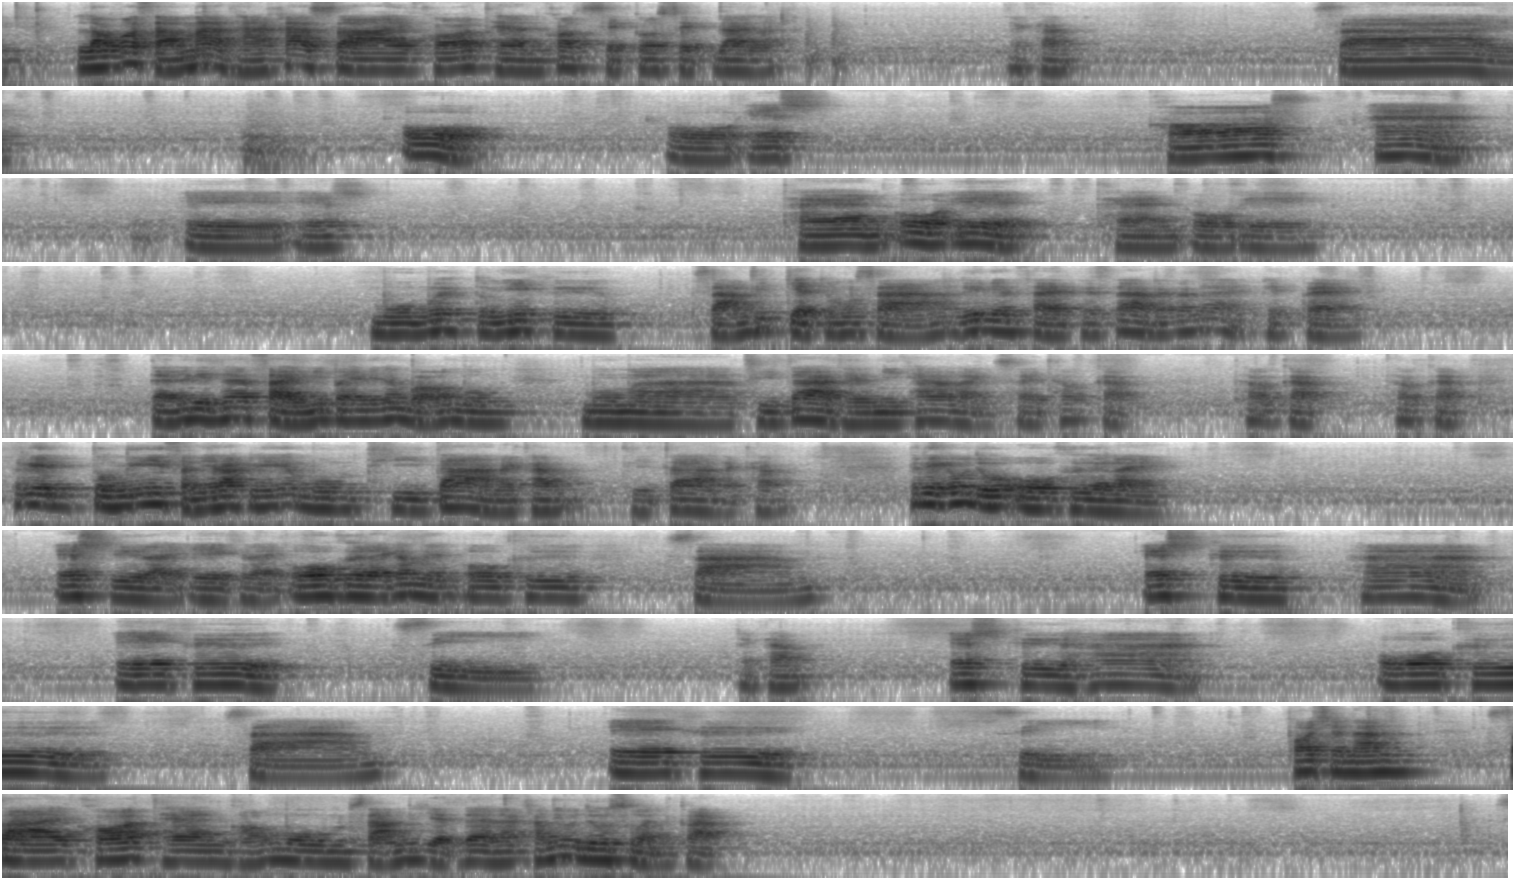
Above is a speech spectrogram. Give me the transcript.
เราก็สามารถหาค่าไซน์คอสแทนคอสเซกก็เซกได้ละนะครับไซน์ o o h cos r a h แทน o a แทน OA มุมเมื่อตรงนี้คือ 37 องศา หรือเรียนใส่เทสซาไปก็ได้แปลกแต่นักเรียนถ้าใส่นี้ไปนี่ต้องบอกว่ามุมมุมมาทีต้าเธอมีค่าเท่าไหร่ใส่เท่ากับเท่ากับเท่ากับนักเรียนตรงนี้สัญลักษณ์นี้ก็มุมทีต้านะครับทีต้านะครับ เรียนก็มาดู O คืออะไร H คืออะไร A คืออะไร O คืออะไรครับเรียน O คือ 3 h คือ 5 a คือ 4 นะครับ h คือ 5 o คือ 3 a คือ 4 เพราะฉะนั้นไซน์คอสแทนของมุม37ได้แล้ว คราวนี้มาดูส่วนกลับ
